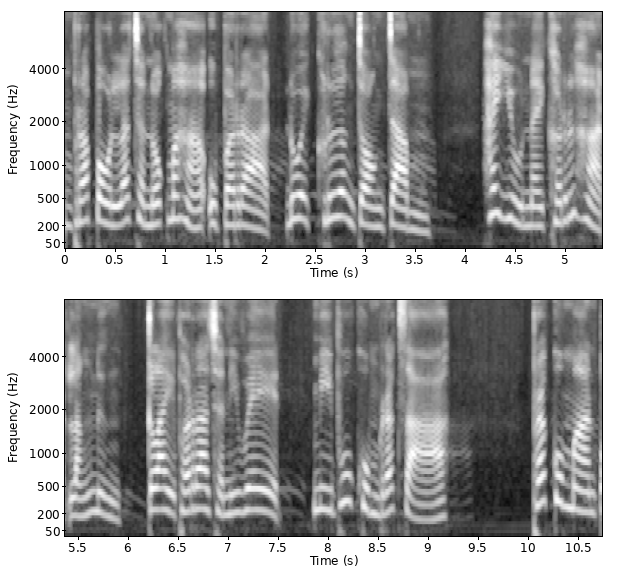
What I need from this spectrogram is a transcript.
ำพระโปลชนกมหาอุปราชด้วยเครื่องจองจำให้อยู่ในคฤหาสน์หลังหนึ่งใกล้พระราชนิเวศ มีผู้คุมรักษา พระกุมารโป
